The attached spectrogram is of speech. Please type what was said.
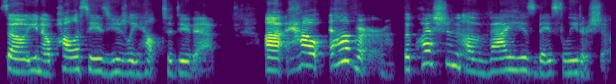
So you know policies usually help to do that. Uh, however, the question of values-based leadership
